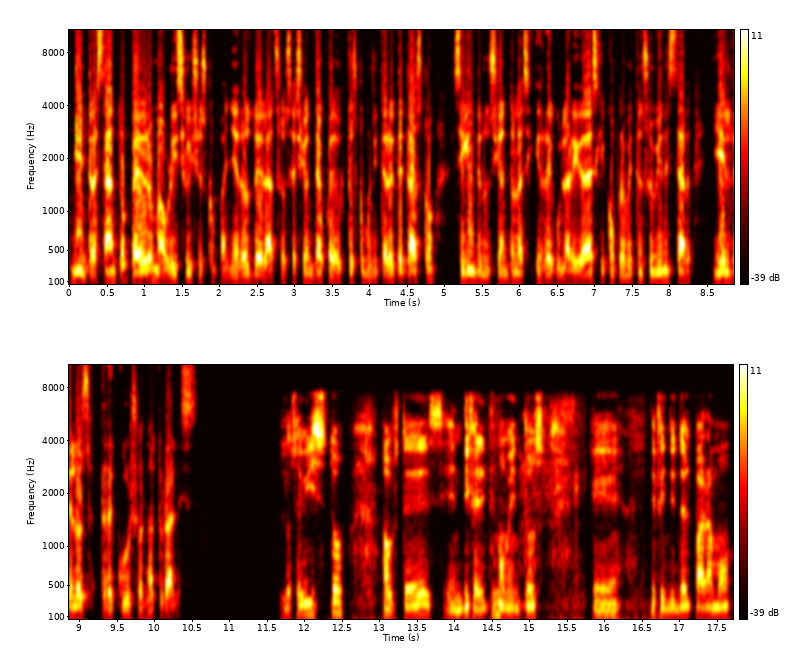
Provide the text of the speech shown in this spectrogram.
Mientras tanto, Pedro, Mauricio y sus compañeros de la Asociación de Acueductos Comunitarios de Tasco siguen denunciando las irregularidades que comprometen su bienestar y el de los recursos naturales. Los he visto a ustedes en diferentes momentos eh, defendiendo el páramo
